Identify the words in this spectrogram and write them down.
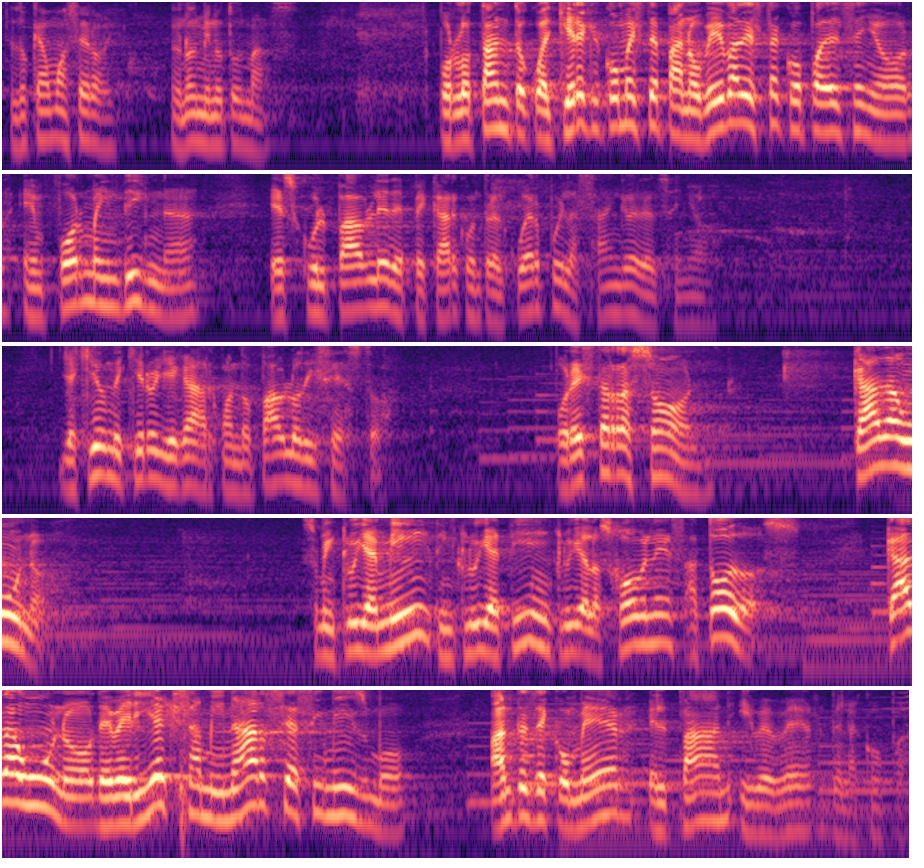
Es lo que vamos a hacer hoy, en unos minutos más. Por lo tanto, cualquiera que coma este pan o beba de esta copa del Señor en forma indigna, es culpable de pecar contra el cuerpo y la sangre del Señor. Y aquí es donde quiero llegar cuando Pablo dice esto. Por esta razón, cada uno, eso me incluye a mí, te incluye a ti, incluye a los jóvenes, a todos, cada uno debería examinarse a sí mismo antes de comer el pan y beber de la copa.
